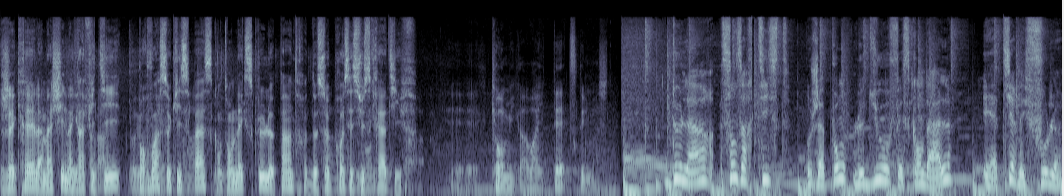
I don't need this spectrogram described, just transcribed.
J'ai créé la machine à graffiti pour voir ce qui se passe quand on exclut le peintre de ce processus créatif. De l'art sans artiste. Au Japon, le duo fait scandale et attire les foules.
